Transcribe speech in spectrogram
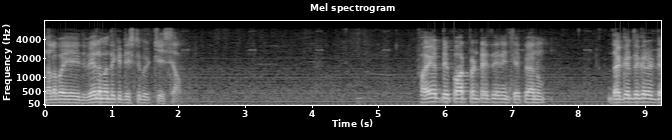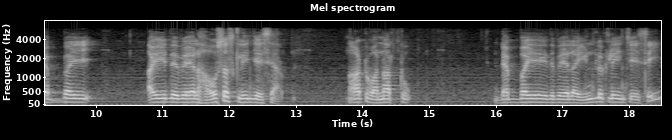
నలభై ఐదు వేల మందికి డిస్ట్రిబ్యూట్ చేశాం. ఫైర్ డిపార్ట్మెంట్ అయితే నేను చెప్పాను దగ్గర దగ్గర డెబ్బై ఐదు వేల హౌసెస్ క్లీన్ చేశారు. Not one or two. డెబ్బై ఐదు వేల ఇండ్లు క్లీన్ చేసి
